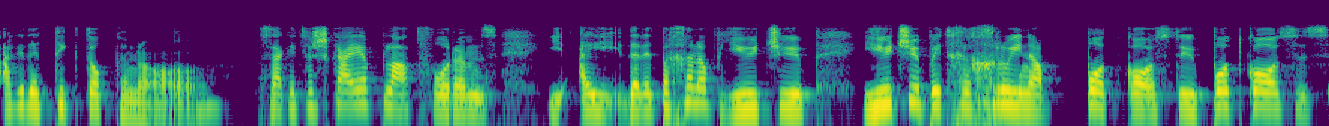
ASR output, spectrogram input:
ek het 'n TikTok kanaal. So ek het verskeie platforms. Dit het begin op YouTube. YouTube het gegroei na podcast toe. Podcast is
